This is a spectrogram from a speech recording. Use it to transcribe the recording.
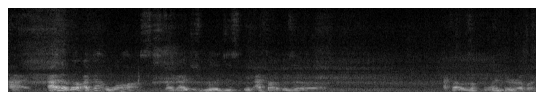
I, I don't know. I got lost. Like I just it, I thought it was a I thought it was a blender of a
